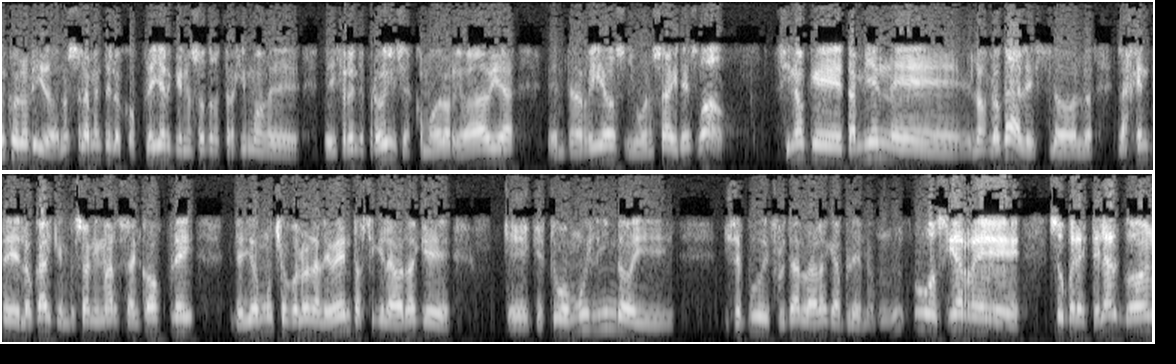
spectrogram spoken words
muy colorido, no solamente los cosplayers que nosotros trajimos de, de diferentes provincias, como Oro Rivadavia, entre Ríos y Buenos Aires. Wow. Sino que también eh, los locales, la gente local que empezó a animarse al cosplay, le dio mucho color al evento, así que la verdad que, que, estuvo muy lindo y, y, se pudo disfrutar la verdad que a pleno. Hubo cierre superestelar con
